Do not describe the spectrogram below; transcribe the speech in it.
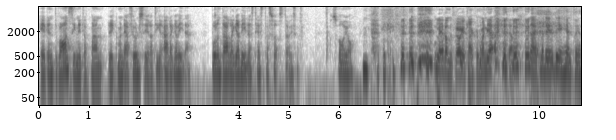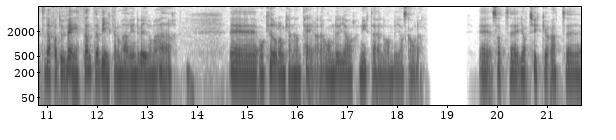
är det inte vansinnigt att man rekommenderar folsyra till alla gravida? Borde inte alla gravida testas först då i så fall? Svar ja. Mm, Okej. Ledande fråga kanske, men ja. ja. Nej, men det, det, är helt rätt, därför att du vet inte vilka de här individerna är. Eh, och hur de kan hantera det, om det gör nytta eller om det gör skada. Eh, så att eh, jag tycker att eh,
